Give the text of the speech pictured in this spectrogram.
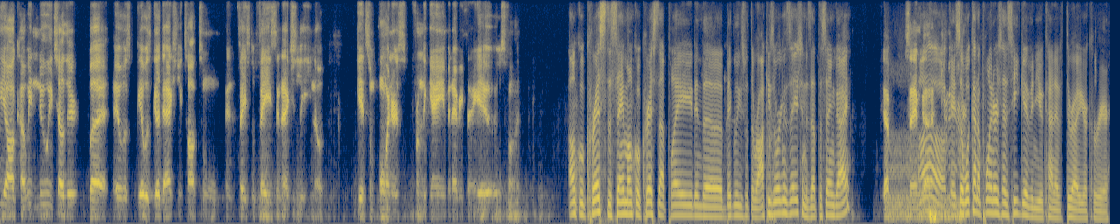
we all kind we knew each other but it was it was good to actually talk to him and face to face and actually you know get some pointers from the game and everything. It, it, was fun. Uncle Chris, the same Uncle Chris that played in the big leagues with the Rockies organization, is that the same guy? Yep, same guy. Oh, okay. So what kind of pointers has he given you kind of throughout your career?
